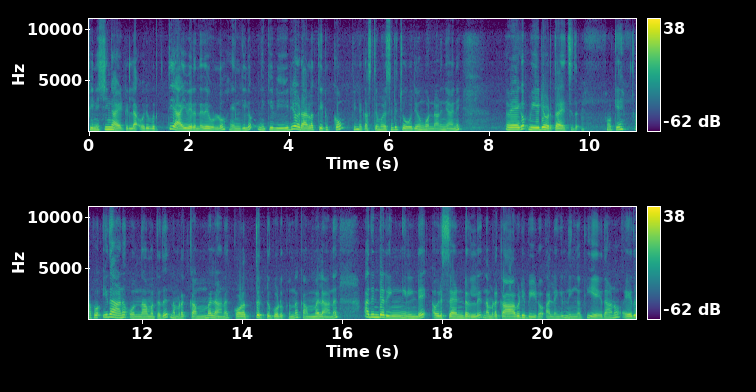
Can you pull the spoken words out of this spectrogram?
ഫിനിഷിംഗ് ആയിട്ടില്ല. ഒരു വൃത്തിയായി വരുന്നതേ ഉള്ളൂ. എങ്കിലും എനിക്ക് വീഡിയോ ഇടാനുള്ള തിടുക്കവും പിന്നെ കസ്റ്റമേഴ്സിന്റെ ചോദ്യവും കൊണ്ടാണ് ഞാൻ വേഗം വീഡിയോ എടുത്ത് അയച്ചത് ഓക്കെ. അപ്പോൾ ഇതാണ് ഒന്നാമത്തത്. നമ്മുടെ കമ്മലാണ് കുളത്തിട്ട് കൊടുക്കുന്ന കമ്മലാണ്. അതിന്റെ റിങ്ങിന്റെ ഒരു സെന്ററിൽ നമ്മുടെ കാവടി ബീഡോ അല്ലെങ്കിൽ നിങ്ങൾക്ക് ഏതാണോ ഏത്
